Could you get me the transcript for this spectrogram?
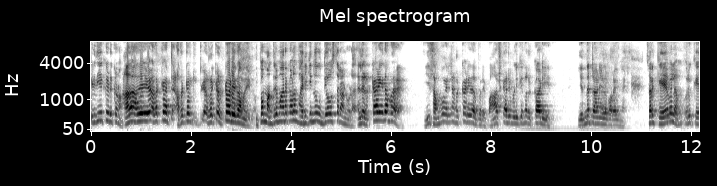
എഴുതിയൊക്കെ എടുക്കണം. അത് അത് അതൊക്കെ അതൊക്കെ റെക്കോർഡ് ചെയ്താൽ മതിയല്ലോ. ഇപ്പം മന്ത്രിമാരെക്കാളും ഭരിക്കുന്ന ഉദ്യോഗസ്ഥരാണ് ഇവിടെ. അല്ല റെക്കോർഡ് ചെയ്താൽ പോരെ. ഈ സംഭവം എല്ലാം റെക്കോർഡ് ചെയ്താൽ പോരെ. ആൾക്കാർ വിളിക്കുന്ന റെക്കോർഡ് ചെയ്യുന്നു. എന്നിട്ടാണ് ഇയാൾ പറയുന്നത് സാർ കേവലം ഒരു K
